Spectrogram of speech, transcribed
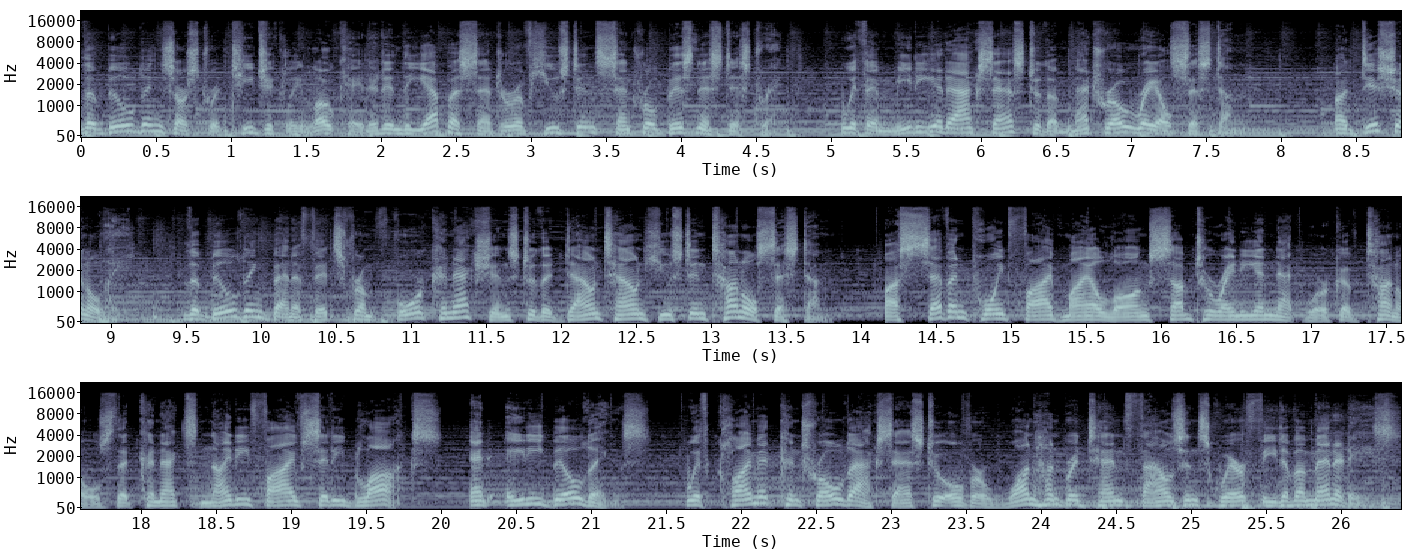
The buildings are strategically located in the epicenter of Houston's Central Business District, with immediate access to the Metro rail system. Additionally, the building benefits from four connections to the downtown Houston tunnel system, a 7.5 mile long subterranean network of tunnels that connects 95 city blocks and 80 buildings, with climate controlled access to over 110,000 square feet of amenities,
